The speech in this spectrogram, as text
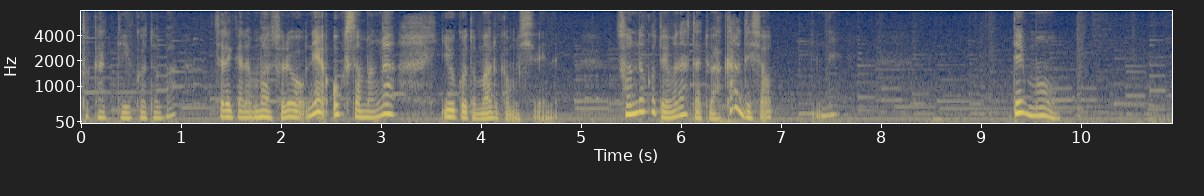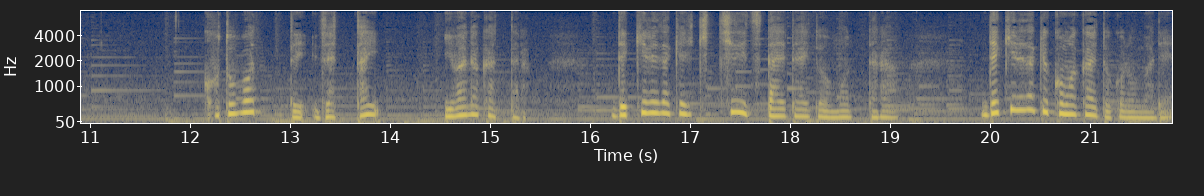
とかっていう言葉それからまあそれをね奥様が言うこともあるかもしれない。そんなこと言わなくたって分かるでしょ？ね。でも言葉って絶対言わなかったらできるだけきっちり伝えたいと思ったらできるだけ細かいところまで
